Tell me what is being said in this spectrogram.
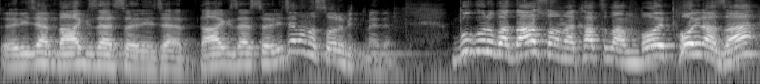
Söyleyeceğim daha güzel söyleyeceğim. Daha güzel söyleyeceğim ama soru bitmedi. Bu gruba daha sonra katılan Boy Poyraz'a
